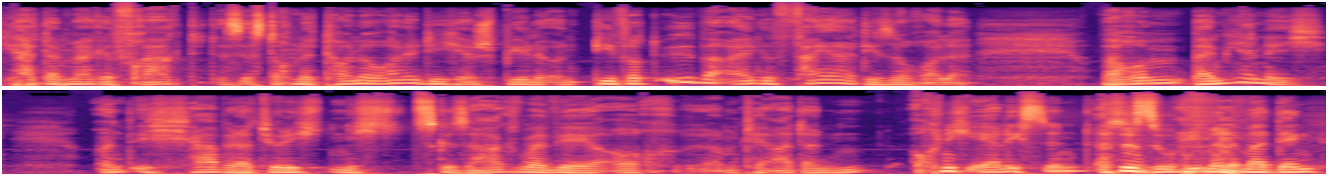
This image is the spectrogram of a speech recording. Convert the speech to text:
die hat dann mal gefragt, das ist doch eine tolle Rolle, die ich hier spiele. Und die wird überall gefeiert, diese Rolle. Warum bei mir nicht? Und ich habe natürlich nichts gesagt, weil wir ja auch am Theater auch nicht ehrlich sind, also so wie man immer denkt.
